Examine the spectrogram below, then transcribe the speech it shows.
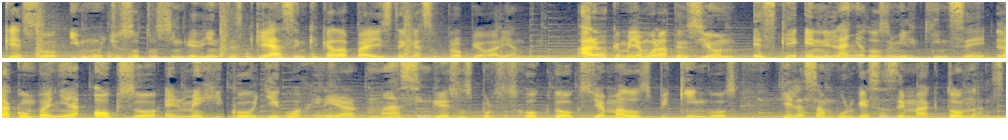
queso y muchos otros ingredientes que hacen que cada país tenga su propia variante. Algo que me llamó la atención es que en el año 2015 la compañía Oxxo en México llegó a generar más ingresos por sus hot dogs llamados vikingos que las hamburguesas de McDonald's.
